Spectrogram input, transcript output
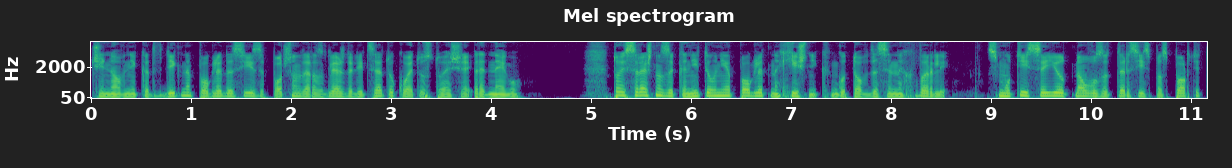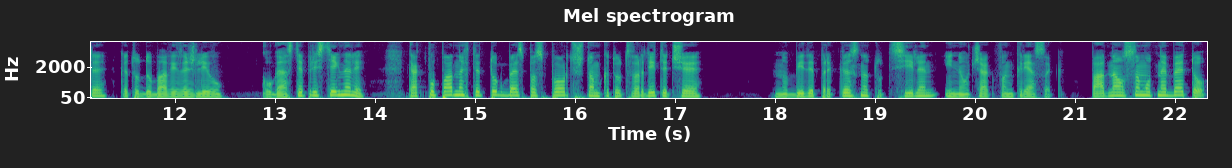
чиновникът вдигна погледа си и започна да разглежда лицето, което стоеше пред него. Той срещна заканителния поглед на хищник, готов да се нахвърли. Смути се и отново затърси из паспортите, като добави вежливо. Кога сте пристигнали? Как попаднахте тук без паспорт, щом като твърдите, че... Но биде прекъснат от силен и неочакван крясък. Паднал съм от небето!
